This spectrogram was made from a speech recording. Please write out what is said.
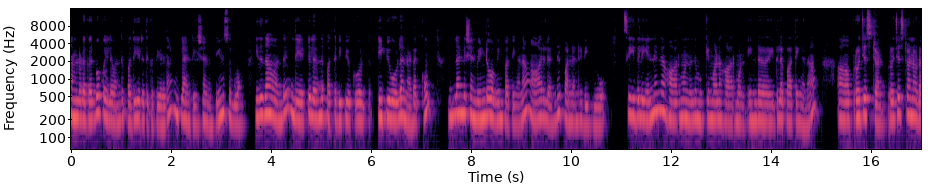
நம்மளோட கர்ப்பப்பையில் வந்து பதியறதுக்கு பேர் தான் இம்ப்ளான்டேஷன் அப்படின்னு சொல்லுவோம். இதுதான் வந்து இந்த எட்டுலேருந்து பத்து டிபிஓ டிபிஓவில் நடக்கும். இம்ப்ளான்டேஷன் விண்டோ அப்படின்னு பார்த்தீங்கன்னா ஆறுலேருந்து பன்னெண்டு டிபிஓ ஸோ இதில் என்னென்ன ஹார்மோன் வந்து முக்கியமான ஹார்மோன் இந்த இதில் பார்த்தீங்கன்னா ப்ரொஜெஸ்டான் ப்ரொஜெஸ்டானோட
